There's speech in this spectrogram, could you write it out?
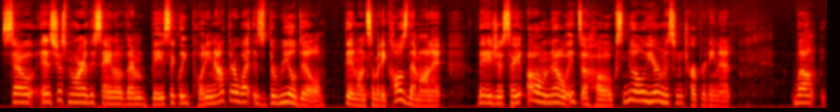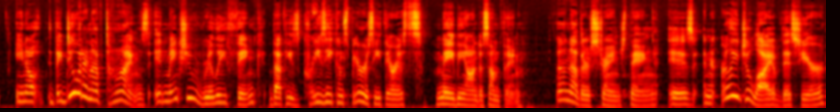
So it's just more of the same of them basically putting out there what is the real deal. Then when somebody calls them on it, they just say, oh no, it's a hoax. No, you're misinterpreting it. Well, you know, they do it enough times. It makes you really think that these crazy conspiracy theorists may be onto something. Another strange thing is in early July of this year,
